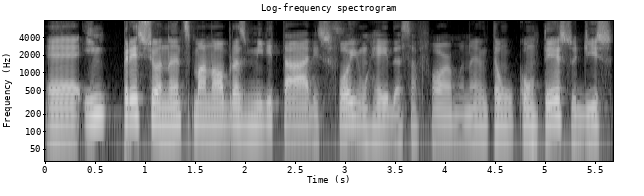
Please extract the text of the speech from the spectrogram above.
é, impressionantes manobras militares. Foi um rei dessa forma, né? Então o contexto disso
